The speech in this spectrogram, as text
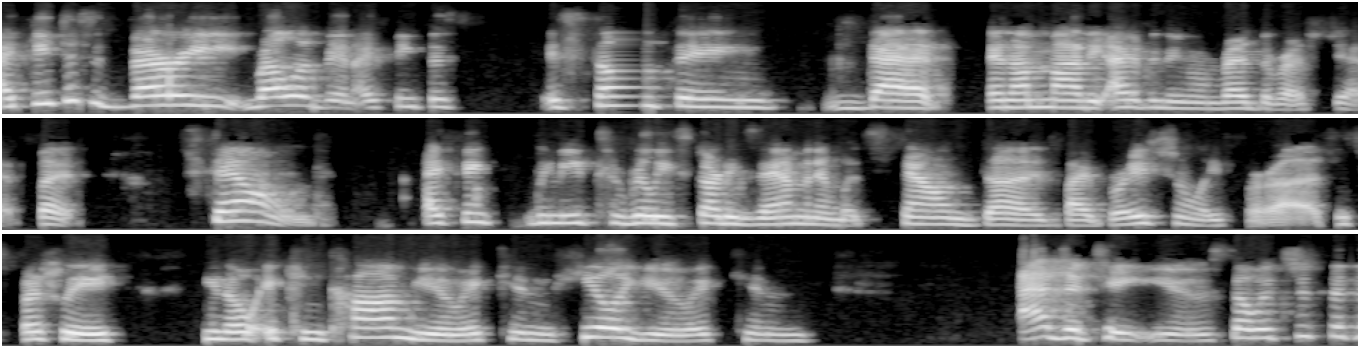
I think this is very relevant. I think this is something that, and I'm not, I haven't even read the rest yet, but sound. I think we need to really start examining what sound does vibrationally for us, especially, you know, it can calm you, it can heal you, it can agitate you. So it's just a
